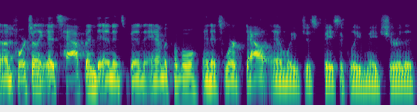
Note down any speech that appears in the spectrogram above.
unfortunately, it's happened and it's been amicable and it's worked out. And we've just basically made sure that,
